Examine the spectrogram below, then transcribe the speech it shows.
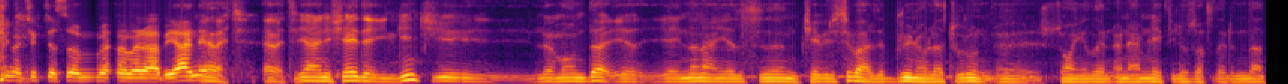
işin açıkçası Ömer, Ömer abi. Yani Evet, evet. Yani şey de ilginç. E, Le Monde'da yayınlanan yazısının çevirisi vardı. Bruno Latour'un e, son yılların önemli filozoflarından,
